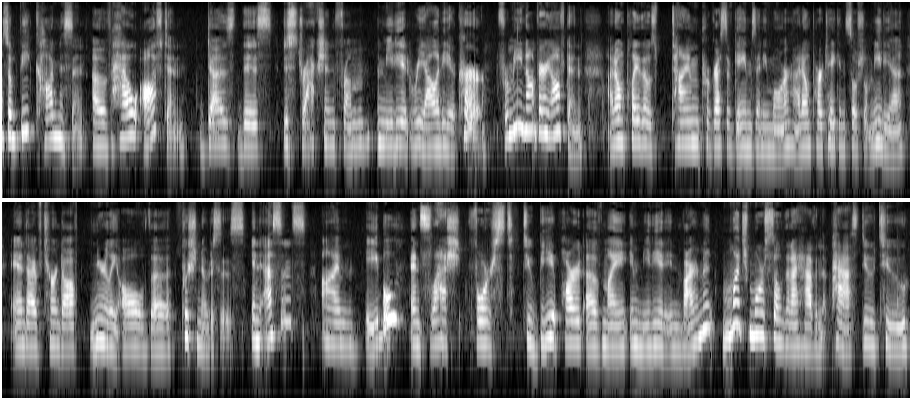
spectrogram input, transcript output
So be cognizant of how often does this distraction from immediate reality occur? For me, not very often. I don't play those time progressive games anymore. I don't partake in social media, and I've turned off nearly all the push notices. In essence, I'm able and slash forced to be a part of my immediate environment much more so than I have in the past due to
